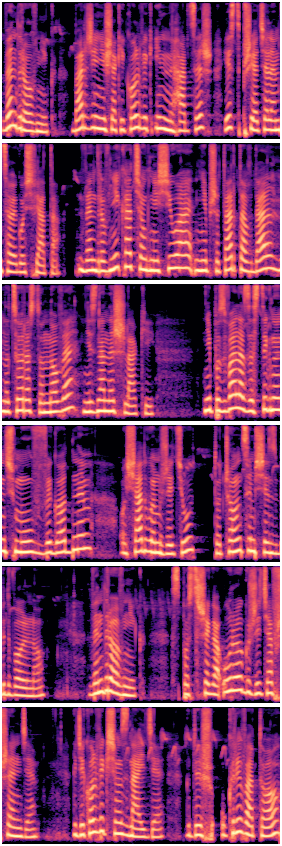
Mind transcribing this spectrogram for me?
Wędrownik, bardziej niż jakikolwiek inny harcerz, jest przyjacielem całego świata. Wędrownika ciągnie siła nieprzetarta w dal na coraz to nowe, nieznane szlaki. Nie pozwala zastygnąć mu w wygodnym, osiadłym życiu, toczącym się zbyt wolno. Wędrownik spostrzega urok życia wszędzie, gdziekolwiek się znajdzie, gdyż ukrywa to,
